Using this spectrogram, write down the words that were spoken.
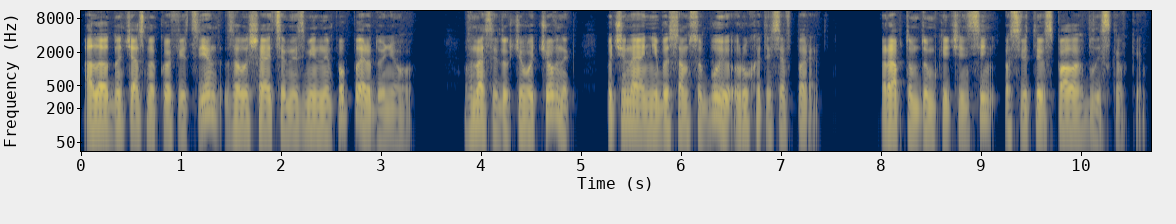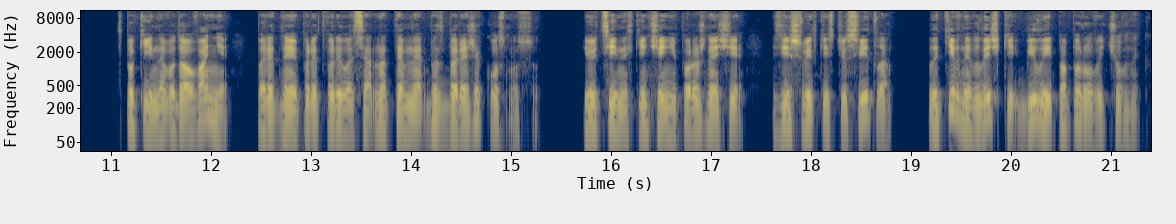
але одночасно коефіцієнт залишається незмінним попереду нього, внаслідок чого човник починає ніби сам собою рухатися вперед. Раптом думки Ченсінь освітив спалах блискавки. Спокійна вода у ванні перед нею перетворилася на темне безбережжя космосу, і у цій нескінченній порожнечі зі швидкістю світла летів невеличкий білий паперовий човник.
